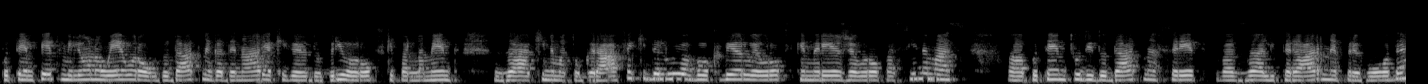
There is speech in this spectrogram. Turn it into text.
potem 5 milijonov evrov dodatnega denarja, ki ga je odobril Evropski parlament za kinematografe, ki delujejo v okviru Evropske mreže Evropa Cinemas, potem tudi dodatna sredstva za literarne prevode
